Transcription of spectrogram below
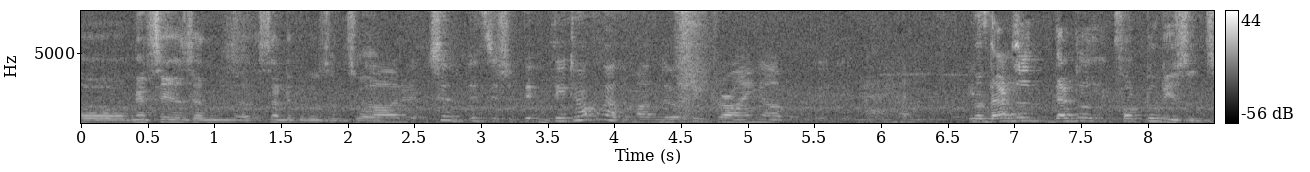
uh, Mercedes and uh, Santa Cruz and so on. Got it. So it's, they, they talk about the Mandovi drying up. No, that will that will for two reasons.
